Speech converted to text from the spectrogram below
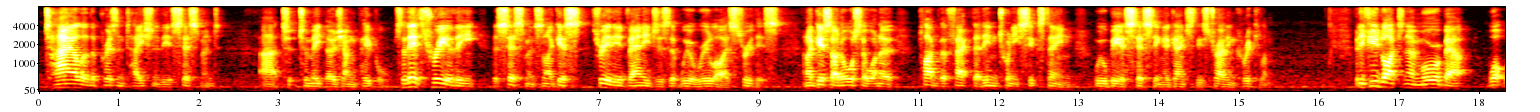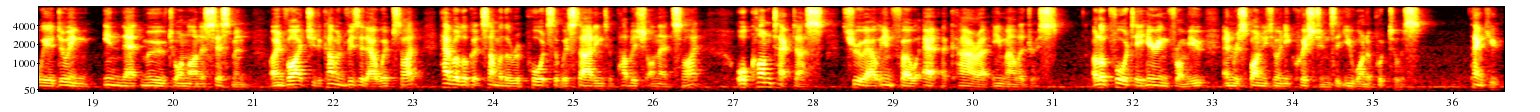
tailor the presentation of the assessment uh, to, to, meet those young people. So they're three of the assessments and I guess three of the advantages that we'll realise through this. And I guess I'd also want to plug the fact that in 2016 we'll be assessing against the Australian curriculum. But if you'd like to know more about what we're doing in that move to online assessment, I invite you to come and visit our website, have a look at some of the reports that we're starting to publish on that site, or contact us through our info at ACARA email address. I look forward to hearing from you and responding to any questions that you want to put to us. Thank you.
